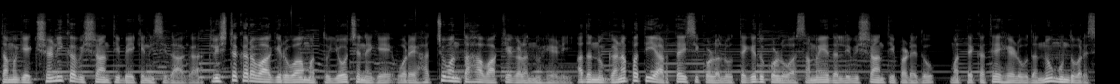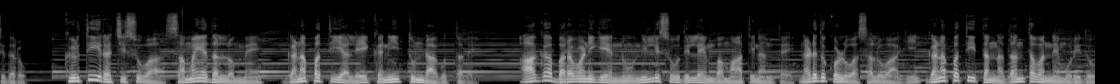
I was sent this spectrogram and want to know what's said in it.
ತಮಗೆ ಕ್ಷಣಿಕ ವಿಶ್ರಾಂತಿ ಬೇಕೆನಿಸಿದಾಗ ಕ್ಲಿಷ್ಟಕರವಾಗಿರುವ ಮತ್ತು ಯೋಚನೆಗೆ ಒರೆ ಹಚ್ಚುವಂತಹ ವಾಕ್ಯಗಳನ್ನು ಹೇಳಿ, ಅದನ್ನು ಗಣಪತಿ ಅರ್ಥೈಸಿಕೊಳ್ಳಲು ತೆಗೆದುಕೊಳ್ಳುವ ಸಮಯದಲ್ಲಿ ವಿಶ್ರಾಂತಿ ಪಡೆದು ಮತ್ತೆ ಕಥೆ ಹೇಳುವುದನ್ನು ಮುಂದುವರೆಸಿದರು. ಕೃತಿ ರಚಿಸುವ ಸಮಯದಲ್ಲೊಮ್ಮೆ ಗಣಪತಿಯ ಲೇಖನಿ ತುಂಡಾಗುತ್ತದೆ. ಆಗ ಬರವಣಿಗೆಯನ್ನು ನಿಲ್ಲಿಸುವುದಿಲ್ಲೆಂಬ ಮಾತಿನಂತೆ ನಡೆದುಕೊಳ್ಳುವ ಸಲುವಾಗಿ ಗಣಪತಿ ತನ್ನ ದಂತವನ್ನೇ ಮುರಿದು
